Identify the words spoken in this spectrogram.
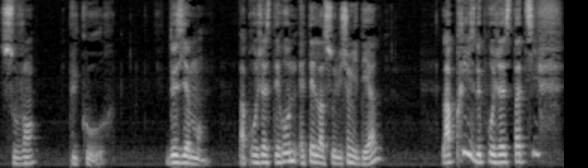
souvent plus courts. Deuxièmement, la progestérone est-elle la solution idéale? La prise de progestatif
